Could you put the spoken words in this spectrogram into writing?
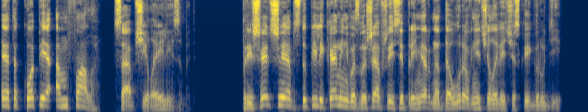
«Это копия Амфала», — сообщила Элизабет. Пришедшие обступили камень, возвышавшийся примерно до уровня человеческой груди.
